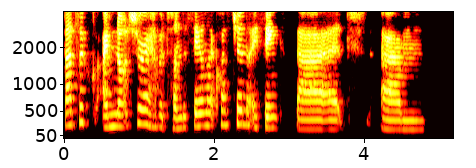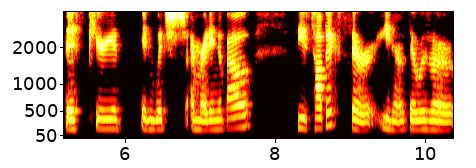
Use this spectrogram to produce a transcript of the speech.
that's a. I'm not sure I have a ton to say on that question. I think that um, this period in which I'm writing about these topics, there, you know, there was a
